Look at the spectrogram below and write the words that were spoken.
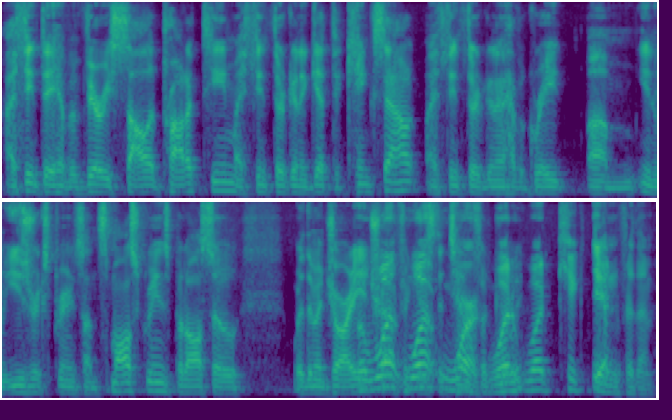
I think they have a very solid product team. I think they're going to get the kinks out. I think they're going to have a great um, you know user experience on small screens, but also where the majority But of what, traffic what is the 10 worked? What, what kicked in for them?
